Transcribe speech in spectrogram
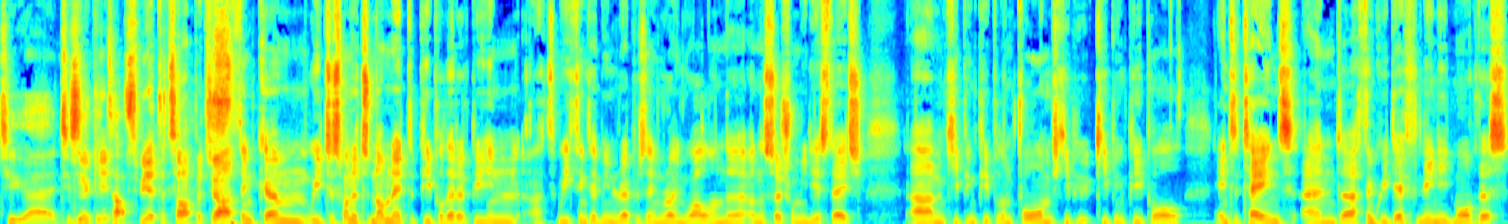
to uh, to, to be at the top. To be at the top. But yeah, I think um, we just wanted to nominate the people that have been uh, we think have been representing rowing well on the on the social media stage. um, keeping people informed, keep, keeping people entertained, and uh, I think we definitely need more of this.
